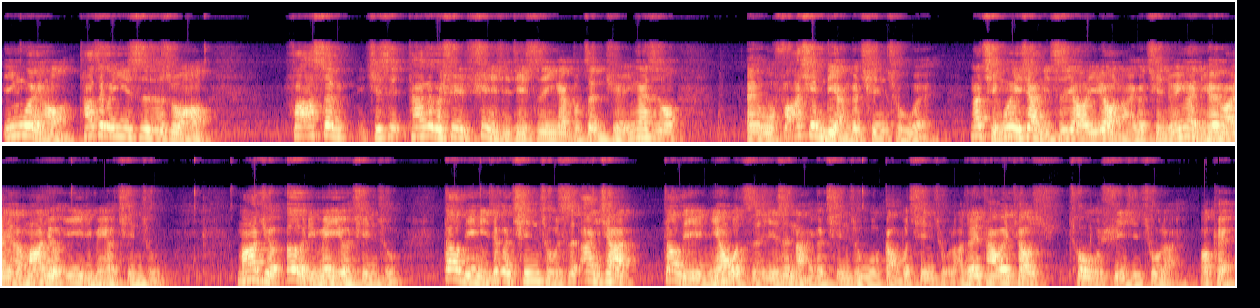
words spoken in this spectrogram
因为哈，它这个意思是说哈，发现其实它这个讯讯息提示应该不正确，应该是说，哎，我发现两个清除。哎，那请问一下，你是要要哪一个清除？因为你会发现哦，Module 一里面有清除。Module 二里面也有清除，到底你这个清除是按下，到底你要我执行是哪一个清除，我搞不清楚了，所以它会跳错误讯息出来，OK，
